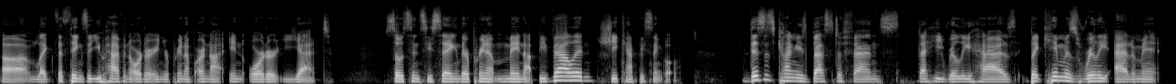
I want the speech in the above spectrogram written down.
uh, like the things that you have in order in your prenup are not in order yet. So since he's saying their prenup may not be valid, she can't be single. This is Kanye's best defense that he really has, but Kim is really adamant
